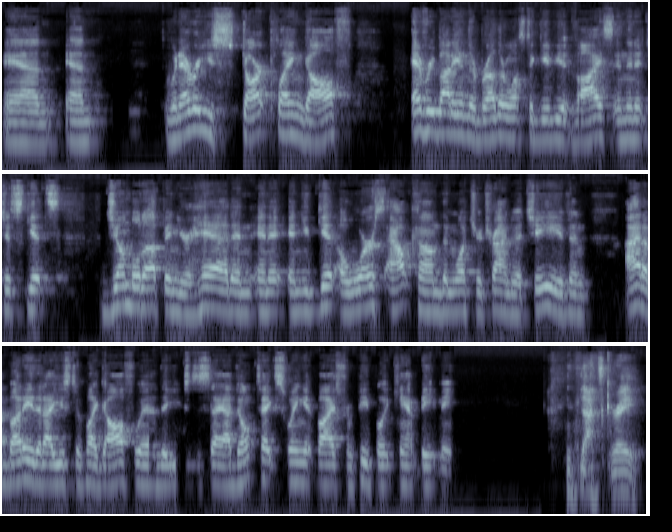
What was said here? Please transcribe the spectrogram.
And, and whenever you start playing golf, everybody and their brother wants to give you advice. And then it just gets jumbled up in your head and, and, it, and you get a worse outcome than what you're trying to achieve. And I had a buddy that I used to play golf with that used to say, I don't take swing advice from people that can't beat me. That's great.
